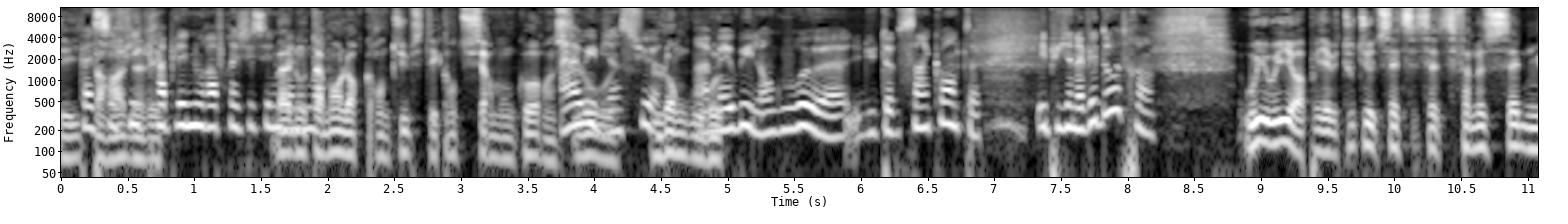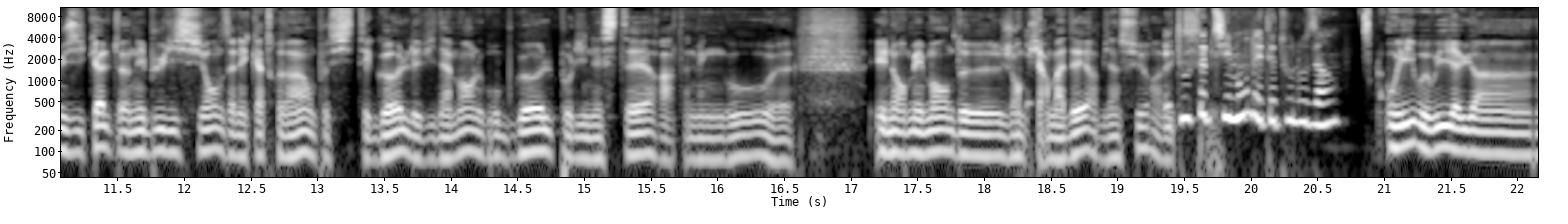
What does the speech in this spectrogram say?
des hit parades Pacifique, rappelez-nous, rafraîchissez-nous bah, notamment leur grand tube, c'était Quand tu serres mon corps, un Ah solo oui, bien sûr. langoureux. Ah mais oui, langoureux euh, du top 50. Et puis il y en avait d'autres. Oui, oui. Après, il y avait toute cette, cette fameuse scène musicale en ébullition des années 80. On peut citer Gold, évidemment, le groupe Gold, Pauline Esther, Artan Mengo, euh, énormément de Jean-Pierre Madère, bien sûr. Et tout ce petit monde était toulousain. Oui, oui, oui. Il y a eu un,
